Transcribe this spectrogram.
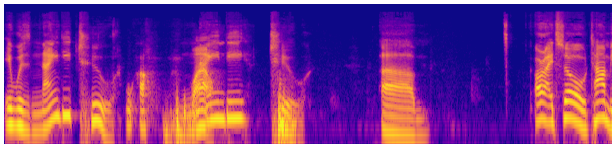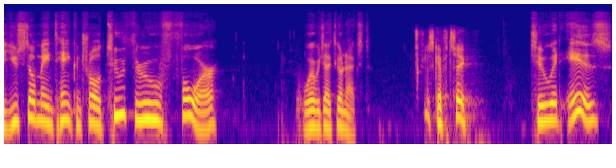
It was 92. Wow. Wow. 92. Um, all right. So, Tommy, you still maintain control two through four. Where would you like to go next? Let's go for two. Two, it is.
